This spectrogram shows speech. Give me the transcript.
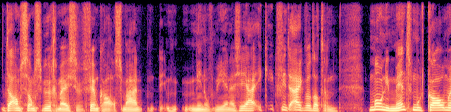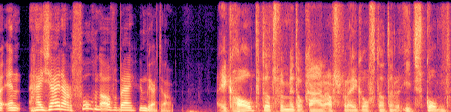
de Amsterdamse burgemeester Femke Halsma, min of meer. En hij zei, ja, ik, ik vind eigenlijk wel dat er een monument moet komen. En hij zei daar het volgende over bij Humberto. Ik hoop dat we met elkaar afspreken of dat er iets komt.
